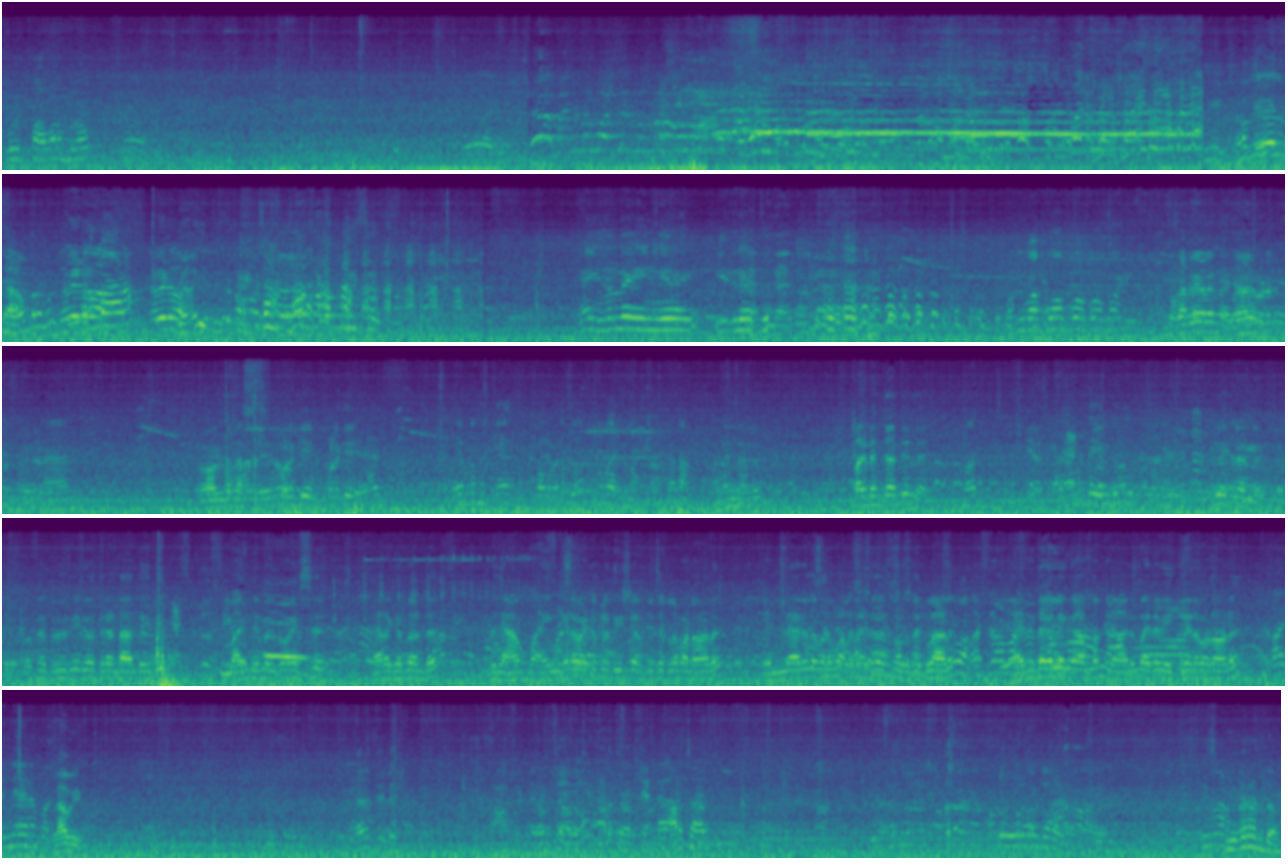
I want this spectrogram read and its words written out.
Full power bro ഇതെന്താ ഇങ്ങനെ ഇതിനകത്ത് ഓക്കെ, വാ, പോ, പോ, പോ, പോ. ഇവിടെ നിൽക്ക്. പരിപാടി വരുന്നു കേട്ടാ കേട്ടോ? പതിനഞ്ചാം തീയതി അല്ലേ? രണ്ട് ഇരുപത് ഇരുപത്തിരണ്ട് ഫെബ്രുവരി ഇരുപത്തിരണ്ടാം തീയതി മഞ്ഞ മികോയ്സ് ഇറങ്ങുന്നുണ്ട്. അപ്പൊ ഞാൻ ഭയങ്കരമായിട്ട് പ്രതീക്ഷ അർപ്പിച്ചിട്ടുള്ള പടമാണ്. എല്ലാവരും നമ്മുടെ വളരെ സുഹൃത്തുക്കളാണ്. എന്തെങ്കിലും കാണണം. ഞാനും വരെ വെയിറ്റ് ചെയ്യുന്ന പടമാണ്. ലവ് യു ഇവരെടുത്തോ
